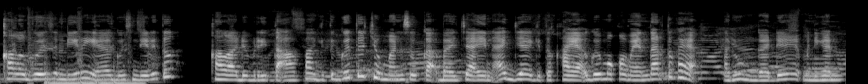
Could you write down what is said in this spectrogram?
kalau gue sendiri ya gue sendiri tuh kalau ada berita apa gitu gue tuh cuman suka bacain aja gitu kayak gue mau komentar tuh kayak aduh enggak deh mendingan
